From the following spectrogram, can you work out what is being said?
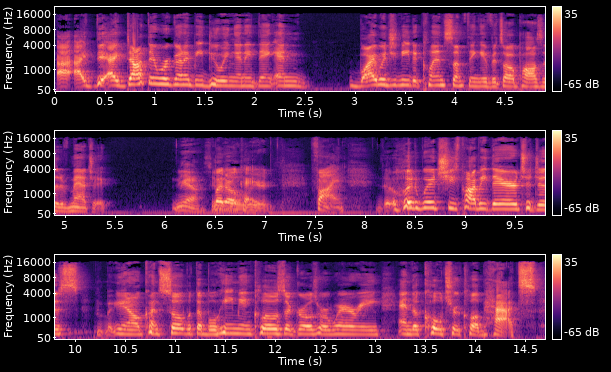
I, I, I doubt they were going to be doing anything. And why would you need to cleanse something if it's all positive magic? Yeah, but okay. Weird. Fine. Hood Witch, she's probably there to just, you know, consult with the bohemian clothes the girls were wearing and the culture club hats,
